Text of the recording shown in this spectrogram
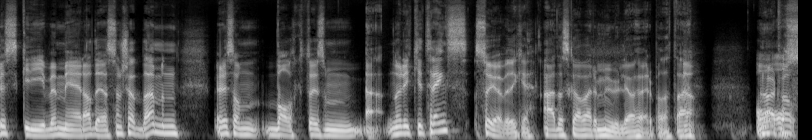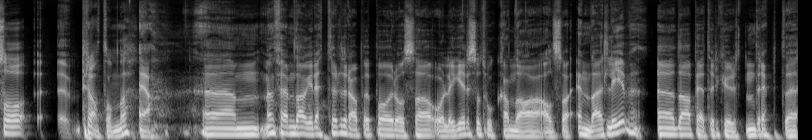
beskrive mer av det som skjedde, men vi har liksom valgt å liksom, Når det ikke trengs, så gjør vi det ikke. Nei, det skal være mulig å høre på dette her. Og Men i også eh, prate om det. Ja. Um, men fem dager etter drapet på Rosa Aaliger så tok han da altså enda et liv, eh, da Peter Kurten drepte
